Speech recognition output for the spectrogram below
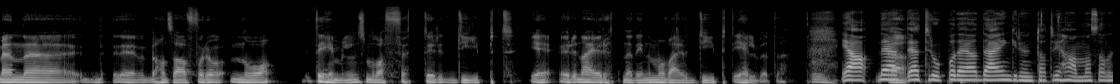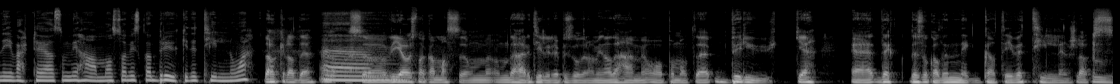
Men eh, han sa for å nå til himmelen så må du ha føtter dypt i, Nei, røttene dine må være dypt i helvete. Ja, det, Ja. jeg tror på det, og det er en grunn til at vi har med oss alle de verktøyene som vi har med oss, og vi skal bruke det til noe. Det er akkurat det. Så Vi har jo snakka masse om, om det her i tidligere episoder, Amina, det her med å på en måte bruke det, det såkalte negative til en slags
